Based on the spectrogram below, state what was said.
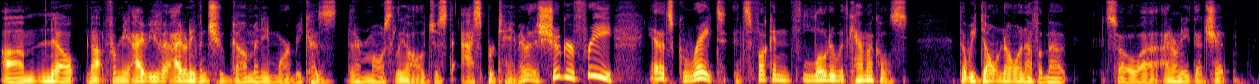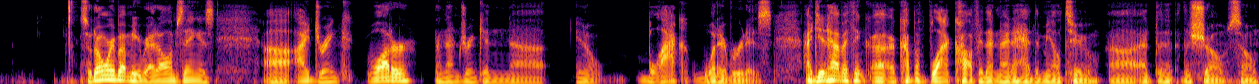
Um, no, not for me. I've even I don't even chew gum anymore because they're mostly all just aspartame. Everything's sugar free. Yeah, that's great. It's fucking loaded with chemicals that we don't know enough about. So uh, I don't eat that shit. So don't worry about me, Red. All I'm saying is uh, I drink water and I'm drinking uh, you know black whatever it is. I did have I think a, a cup of black coffee that night. I had the meal too uh, at the the show. So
